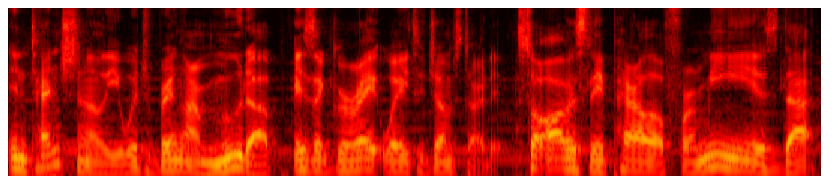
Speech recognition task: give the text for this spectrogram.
intentionally, which bring our mood up, is a great way to jumpstart it. So obviously parallel for me is that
